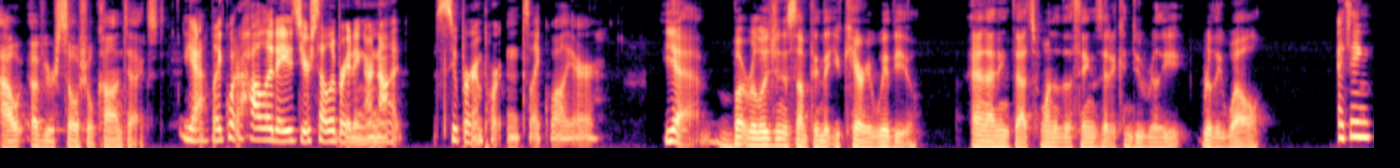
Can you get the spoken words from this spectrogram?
out of your social context. Yeah, like what holidays you're celebrating are not super important like while you're Yeah, but religion is something that you carry with you. And I think that's one of the things that it can do really, really well. I think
